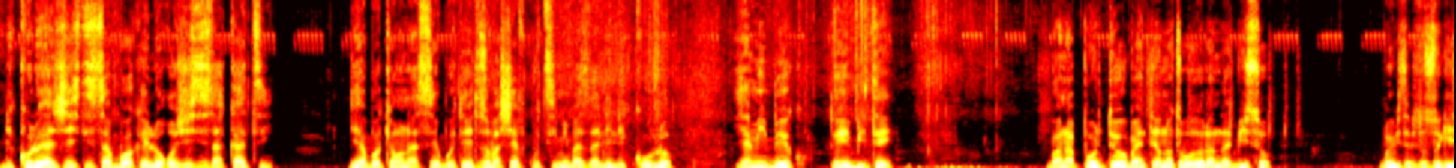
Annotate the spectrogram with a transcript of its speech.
likolo ya justice abwaka eloko justice akati ye abwaki yango na se boye toyebi te so bachef coutumier bazali likolo ya mibeko toyebi te bana poto bainternet oyo bozolanda biso boyebisa biso soki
